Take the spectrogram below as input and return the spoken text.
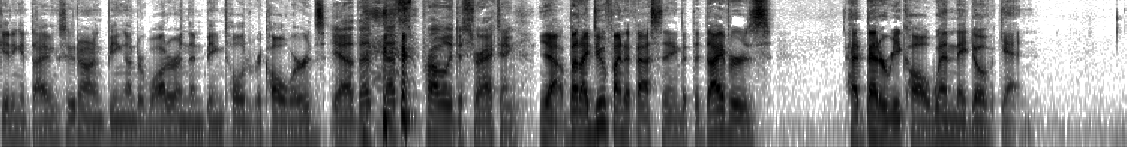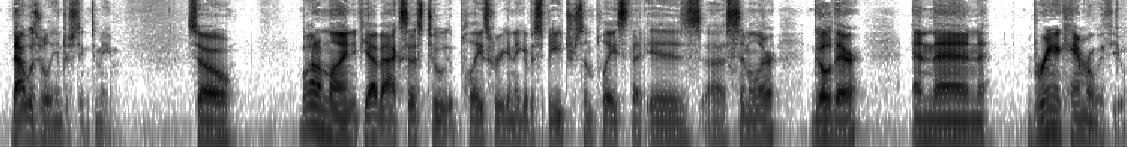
getting a diving suit on and being underwater and then being told to recall words Yeah, that that's probably distracting. yeah, but I do find it fascinating that the divers had better recall when they dove again. That was really interesting to me. So, bottom line, if you have access to a place where you're going to give a speech or some place that is uh, similar, go there and then bring a camera with you.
